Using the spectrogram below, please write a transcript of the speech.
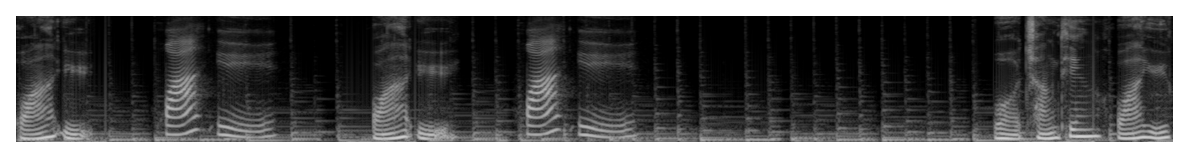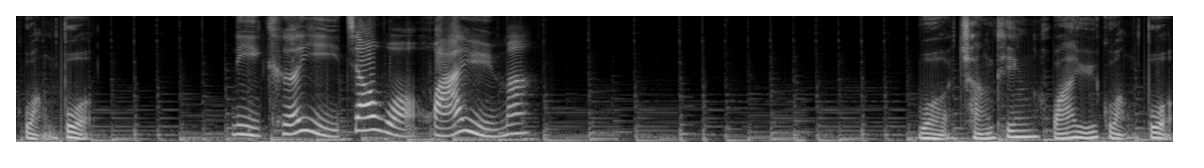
华语，华语，华语，华语。我常听华语广播。你可以教我华语吗？我常听华语广播。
